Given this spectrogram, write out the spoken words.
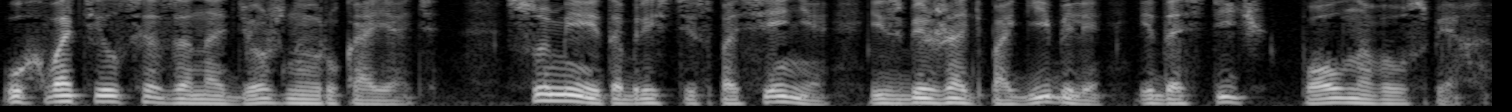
ухватился за надежную рукоять, сумеет обрести спасение, избежать погибели и достичь полного успеха.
